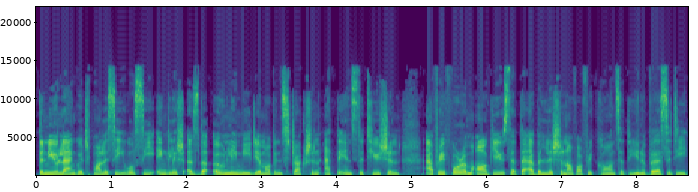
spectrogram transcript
The new language policy will see English as the only medium of instruction at the institution. AfriForum argues that the abolition of Afrikaans at the university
